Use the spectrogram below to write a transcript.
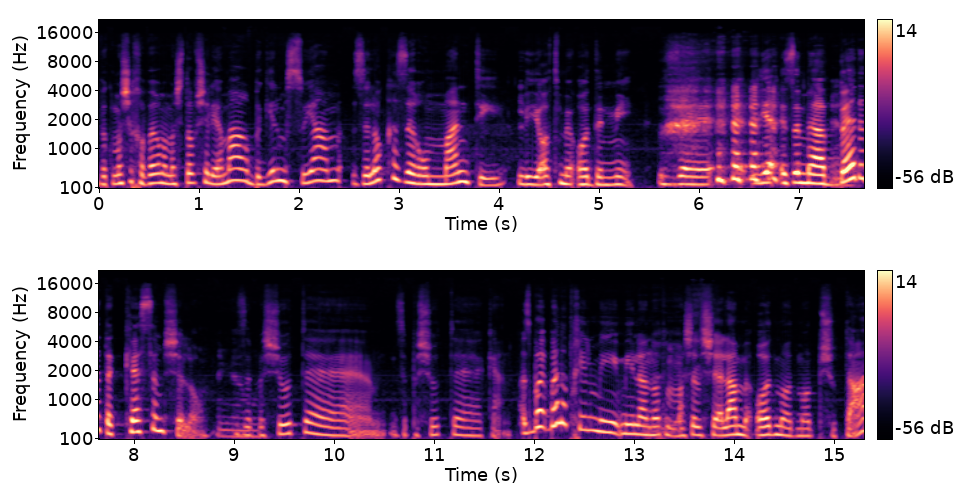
וכמו שחבר ממש טוב שלי אמר, בגיל מסוים זה לא כזה רומנטי להיות מאוד עני. זה, זה מאבד את הקסם שלו. זה פשוט, אה, זה פשוט, אה, כן. אז בואי בוא נתחיל מ- מלענות ממש על שאלה מאוד מאוד מאוד פשוטה,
